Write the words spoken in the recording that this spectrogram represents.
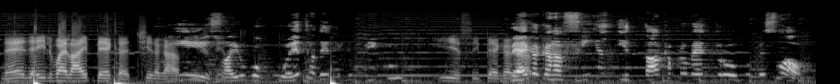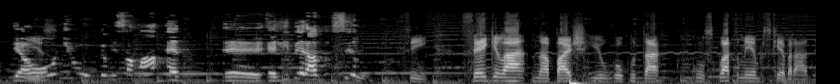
né? Daí ele vai lá e pega, tira a garrafinha. Isso, aí o Goku entra dentro do Piccolo, Isso, e pega a pega a garrafinha. garrafinha e taca pro, me- pro, pessoal. Que é Isso. onde o Kami-sama é, é, é liberado do selo. Sim. Segue lá na parte que o Goku tá com os quatro membros quebrados.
